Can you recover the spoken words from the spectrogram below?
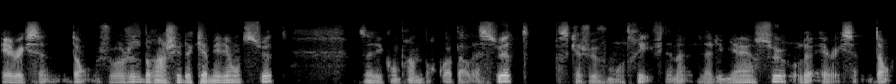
Ericsson. Donc, je vais juste brancher le caméléon tout de suite. Vous allez comprendre pourquoi par la suite, parce que je vais vous montrer finalement la lumière sur le Ericsson. Donc,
